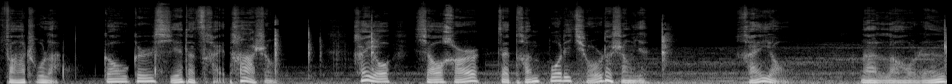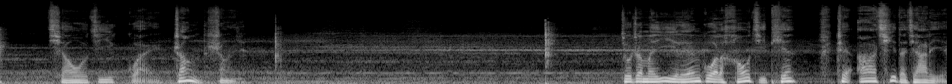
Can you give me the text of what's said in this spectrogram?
发出了高跟鞋的踩踏声，还有小孩在弹玻璃球的声音，还有那老人敲击拐杖的声音。就这么一连过了好几天，这阿七的家里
